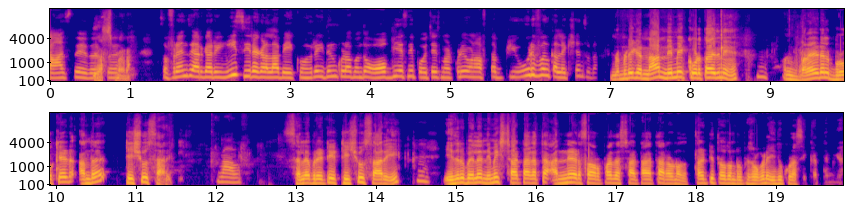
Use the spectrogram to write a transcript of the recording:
ಜಾಸ್ತಿ ಇದೆ ಸರ್ ಸೊ ಫ್ರೆಂಡ್ಸ್ ಯಾರಿಗಾರು ಈ ಸೀರೆಗಳೆಲ್ಲ ಬೇಕು ಅಂದ್ರೆ ಇದನ್ನ ಕೂಡ ಬಂದು ಆಬ್ವಿಯಸ್ಲಿ ಪರ್ಚೇಸ್ ಮಾಡ್ಕೊಳ್ಳಿ one of the beautiful collections ಇದೆ. ಮೇಡಮ್ ಈಗ ನಾನು ನಿಮಗೆ ಕೊಡ್ತಾ ಇದೀನಿ. ಒಂದು ಬ್ರೈಡಲ್ ಬ್ರೋಕೆಡ್ ಅಂದ್ರೆ tissue sari celebrity tissue sari. ಇದ್ರ ಬೆಲೆ ನಿಮಗೆ ಸ್ಟಾರ್ಟ್ ಆಗುತ್ತೆ. ಹನ್ನೆರಡು ಸಾವಿರ ರೂಪಾಯಿಂದ ಸ್ಟಾರ್ಟ್ ಆಗುತ್ತೆ. ಅರೌಂಡ್ ತರ್ಟಿ ತೌಸಂಡ್ ರುಪೀಸ್ ಒಳಗಡೆ ಇದು ಕೂಡ ಸಿಕ್ಕತ್ತೆ ನಿಮಗೆ.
